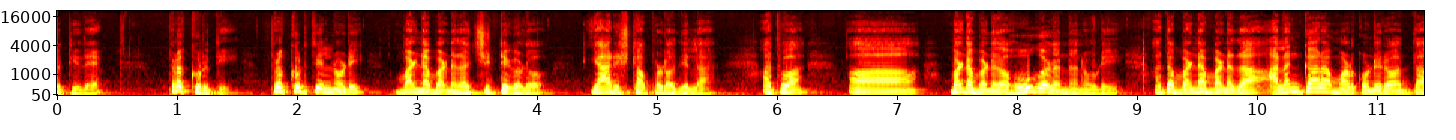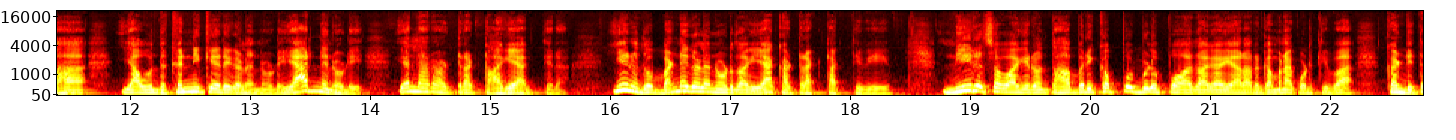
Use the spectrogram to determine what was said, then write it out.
ಗೊತ್ತಿದೆ. ಪ್ರಕೃತಿ. ಪ್ರಕೃತಿಯಲ್ಲಿ ನೋಡಿ ಬಣ್ಣ ಬಣ್ಣದ ಚಿಟ್ಟೆಗಳು ಯಾರು ಇಷ್ಟಪಡೋದಿಲ್ಲ ಅಥವಾ ಬಣ್ಣ ಬಣ್ಣದ ಹೂಗಳನ್ನು ನೋಡಿ, ಅಥವಾ ಬಣ್ಣ ಬಣ್ಣದ ಅಲಂಕಾರ ಮಾಡ್ಕೊಂಡಿರುವಂತಹ ಯಾವೊಂದು ಕನ್ನಿಕೇರಿಗಳನ್ನು ನೋಡಿ ಯಾರನ್ನೇ ನೋಡಿ, ಎಲ್ಲರೂ ಅಟ್ರಾಕ್ಟ್ ಆಗೇ ಆಗ್ತೀರ? ಏನದು, ಬಣ್ಣಗಳನ್ನು ನೋಡಿದಾಗ ಯಾಕೆ ಅಟ್ರಾಕ್ಟ್ ಆಗ್ತೀವಿ? ನೀರಸವಾಗಿರುವಂತಹ ಬರೀ ಕಪ್ಪು ಬಿಳುಪು ಆದಾಗ ಯಾರು ಗಮನ ಕೊಡ್ತೀವಾ? ಖಂಡಿತ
